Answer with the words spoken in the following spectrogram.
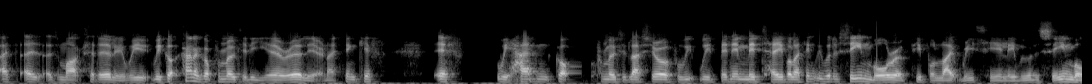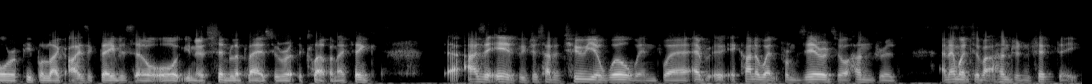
as Mark said earlier, we we got kind of got promoted a year earlier, and I think if if we hadn't got promoted last year, or if we, we'd been in mid-table, I think we would have seen more of people like Rhys Healey. We would have seen more of people like Isaac Davis or, or you know similar players who were at the club. And I think, uh, as it is, we've just had a two-year whirlwind where every, it kind of went from zero to 100, and then went to about 150.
